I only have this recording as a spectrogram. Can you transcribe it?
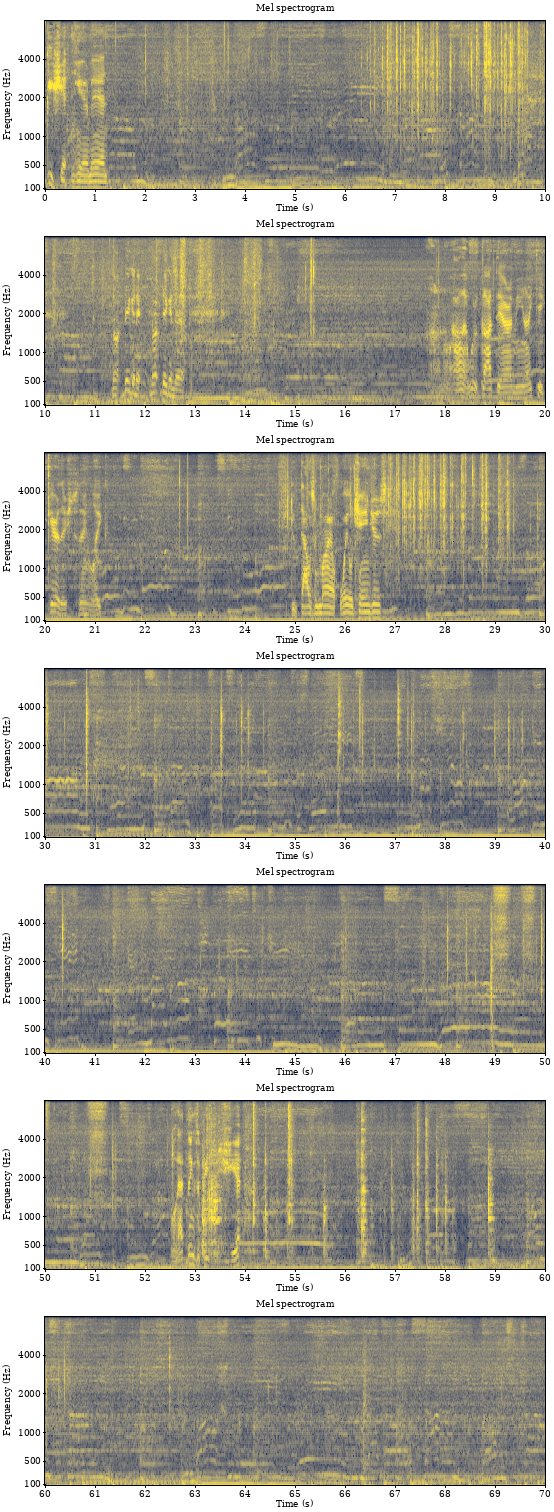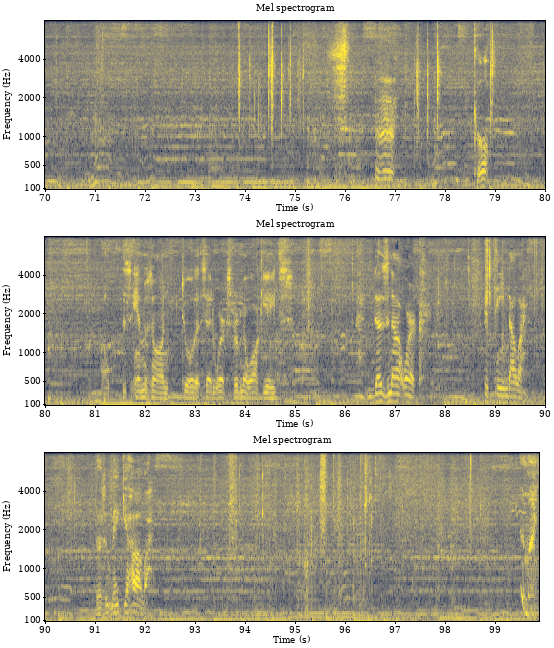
Milky shit in here, man. Not digging it, not digging that. I don't know how that would have got there. I mean, I take care of this thing like do thousand mile oil changes. Shit. That said works for Milwaukee 8s does not work. $15. Doesn't make you holla. Am I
